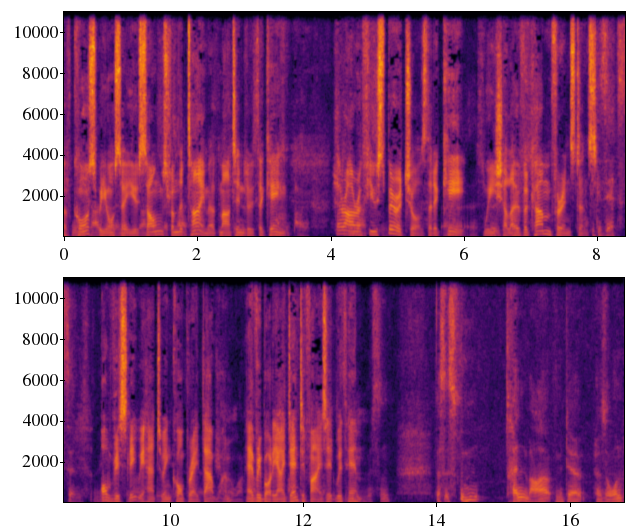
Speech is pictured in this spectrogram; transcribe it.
Of course, we also use songs from the time of Martin Luther King. There are a few spirituals that are key. Uh, we shall overcome, for instance. Obviously, we had to incorporate that one. Everybody identifies it with him. Das ist untrennbar mit der Person.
